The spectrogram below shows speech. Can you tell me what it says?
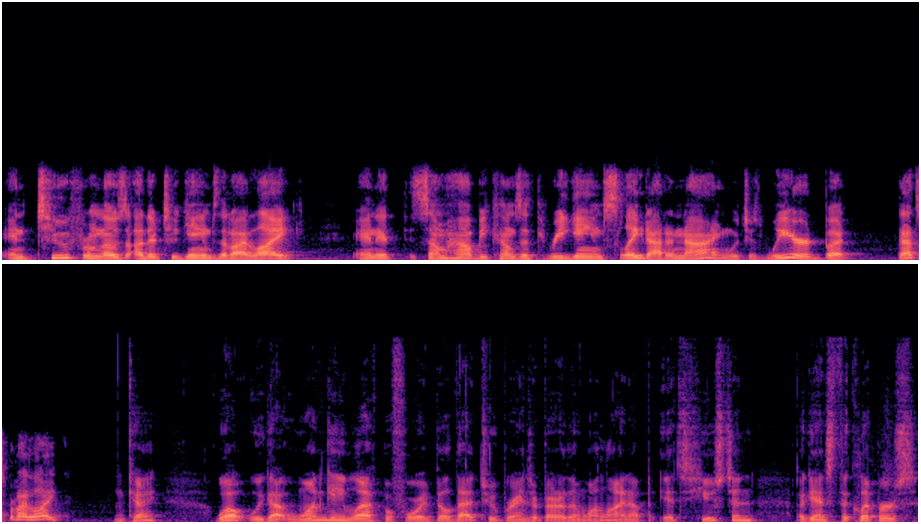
and two from those other two games that I like, and it somehow becomes a three game slate out of nine, which is weird, but that's what I like. Okay. Well, we got one game left before we build that two brains are better than one lineup. It's Houston against the Clippers.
